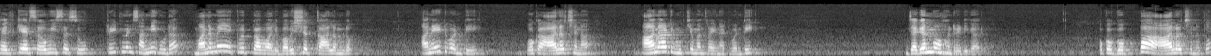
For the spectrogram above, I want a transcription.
హెల్త్ కేర్ సర్వీసెస్ ట్రీట్మెంట్స్ అన్నీ కూడా మనమే ఎక్విప్ కావాలి భవిష్యత్ కాలంలో అనేటువంటి ఒక ఆలోచన ఆనాటి ముఖ్యమంత్రి అయినటువంటి జగన్మోహన్ రెడ్డి గారు. ఒక గొప్ప ఆలోచనతో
